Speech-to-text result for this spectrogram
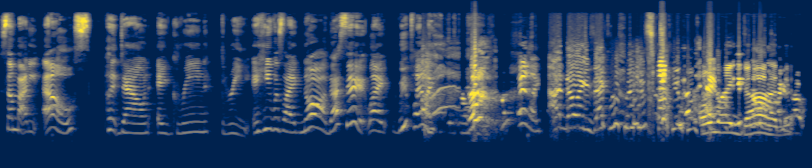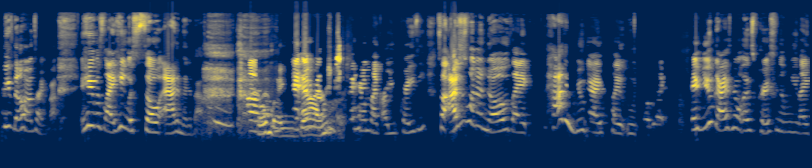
somebody else put down a green three. And he was like, no, that's it. Like, we play like and like I know exactly what you're talking about. Oh my God. Please know what I'm talking about. And he was like, he was so adamant about it. Um, oh my God. And him like, are you crazy? So I just want to know, like, how do you guys play Uno? Like, if you guys know us personally, like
